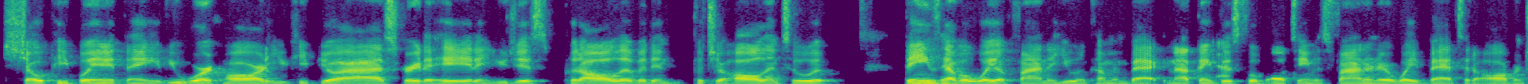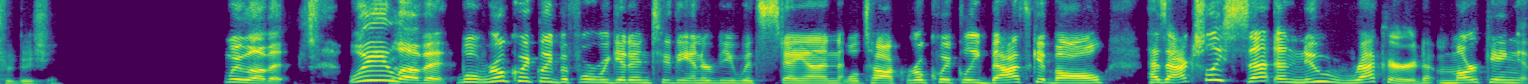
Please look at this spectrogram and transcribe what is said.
show people anything. If you work hard and you keep your eyes straight ahead and you just put all of it and put your all into it, things have a way of finding you and coming back. And I think yeah. this football team is finding their way back to the Auburn tradition. We love it. We love it. Well, real quickly before we get into the interview with Stan, we'll talk real quickly. Basketball has actually set a new record, marking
